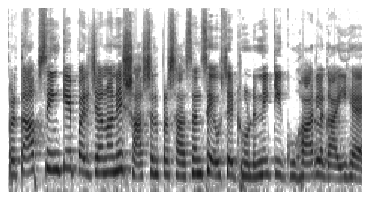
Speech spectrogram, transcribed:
प्रताप सिंह के परिजनों ने शासन प्रशासन से उसे ढूँढने की गुहार लगाई है।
